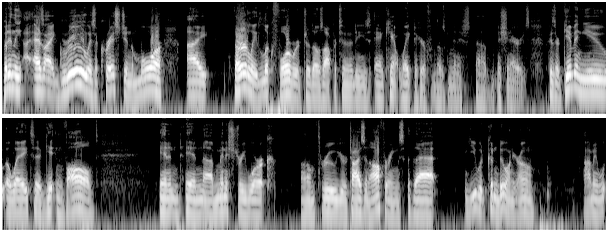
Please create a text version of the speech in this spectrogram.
But in the as I grew as a Christian, the more I thoroughly look forward to those opportunities and can't wait to hear from those uh, missionaries because they're giving you a way to get involved in in uh, ministry work um, through your tithes and offerings that you would couldn't do on your own. I mean,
